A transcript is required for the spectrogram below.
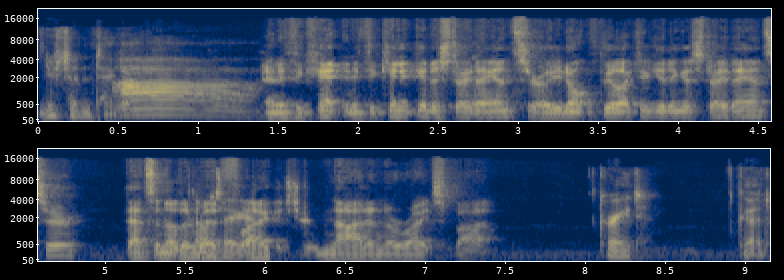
You shouldn't take it. Ah. And if you can't and if you can't get a straight answer or you don't feel like you're getting a straight answer, that's another Don't red take flag that you're not in the right spot. Great. Good.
